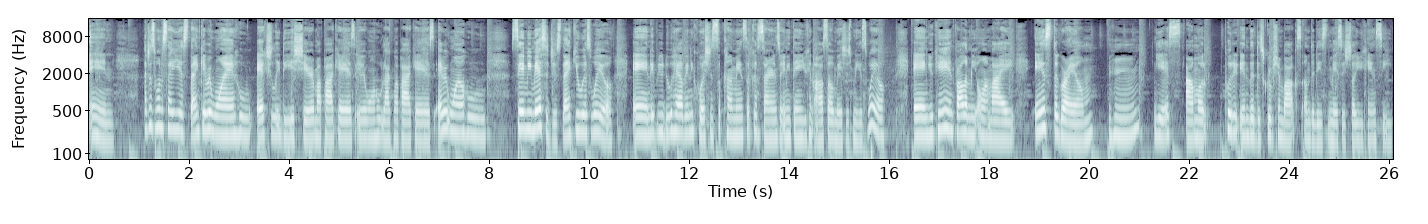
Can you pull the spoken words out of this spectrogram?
And I just want to say yes, thank everyone who actually did share my podcast, everyone who liked my podcast, everyone who sent me messages. Thank you as well. And if you do have any questions or comments or concerns or anything, you can also message me as well. And you can follow me on my Instagram. Mm-hmm. Yes, I'm going to put it in the description box under this message so you can see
